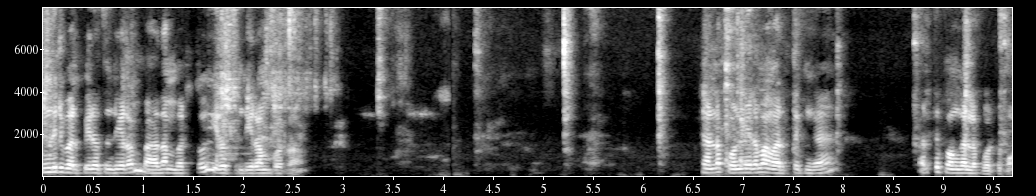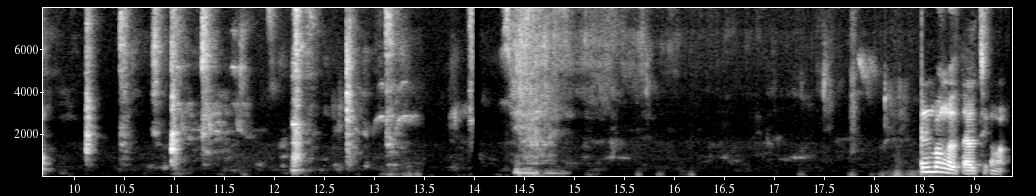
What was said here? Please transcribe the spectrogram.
முந்திரி பருப்பு இருபத்தஞ்சி கிராம் பாதாம் பருப்பு இருபத்தஞ்சி கிராம் போடுறோம். நல்லா பொன்னிறமாக வறுத்துக்குங்க. வறுத்து பொங்கலில் போட்டுக்குவோம். வெண்பொங்கல் தழிச்சிக்கலாம்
